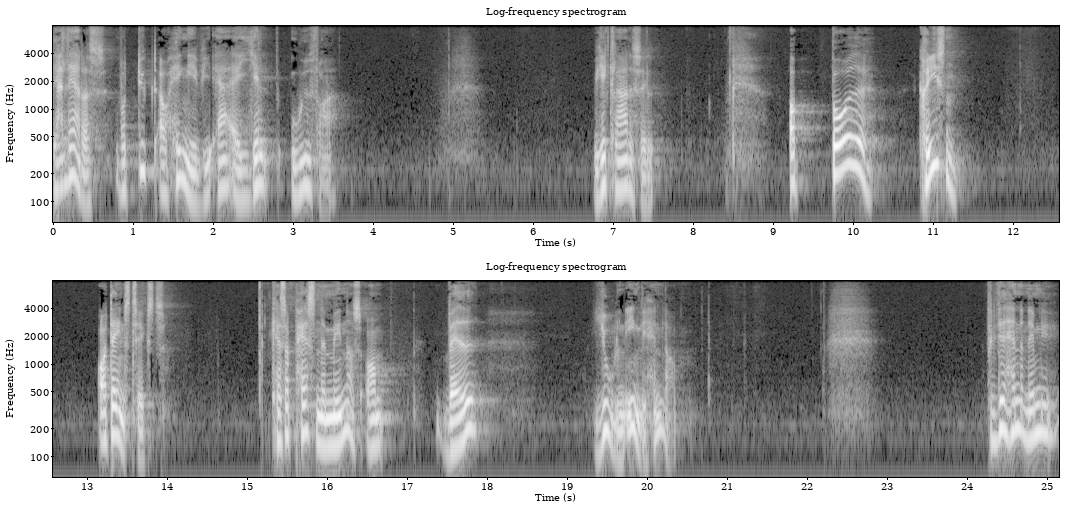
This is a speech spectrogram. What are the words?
Det har lært os, hvor dybt afhængige vi er af hjælp udefra. Vi kan ikke klare det selv. Og både krisen og dagens tekst kan så passende minde os om, hvad julen egentlig handler om. Fordi det handler nemlig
